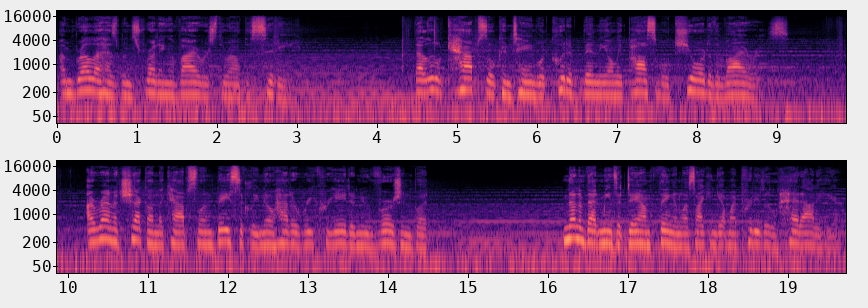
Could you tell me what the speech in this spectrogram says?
Umbrella has been spreading a virus throughout the city. That little capsule contained what could have been the only possible cure to the virus. I ran a check on the capsule and basically know how to recreate a new version, but none of that means a damn thing unless I can get my pretty little head out of here.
